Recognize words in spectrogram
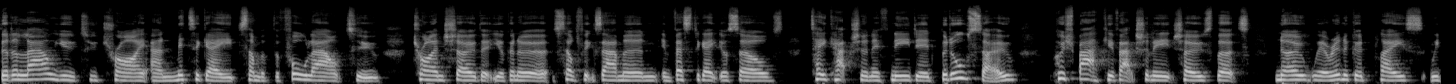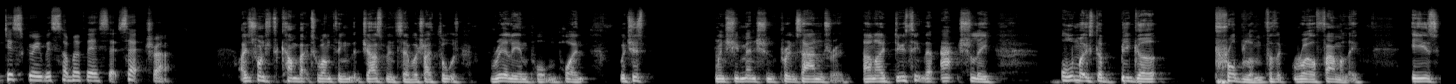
that allow you to try and mitigate some of the fallout, to try and show that you're going to self examine, investigate yourselves, take action if needed, but also push back if actually it shows that no, we're in a good place, we disagree with some of this, etc. I just wanted to come back to one thing that Jasmine said, which I thought was really important point, which is when she mentioned Prince Andrew. And I do think that actually almost a bigger problem for the royal family is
